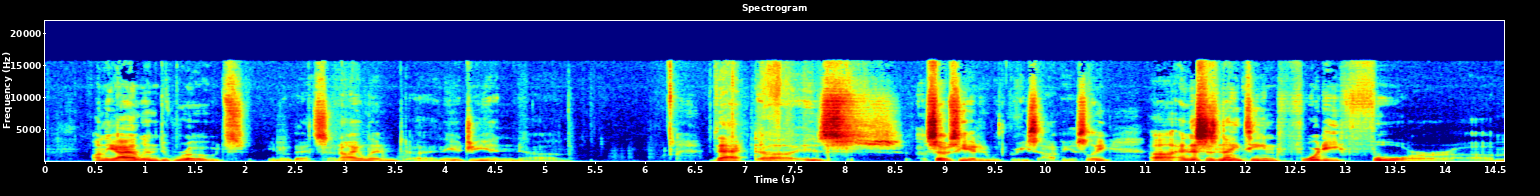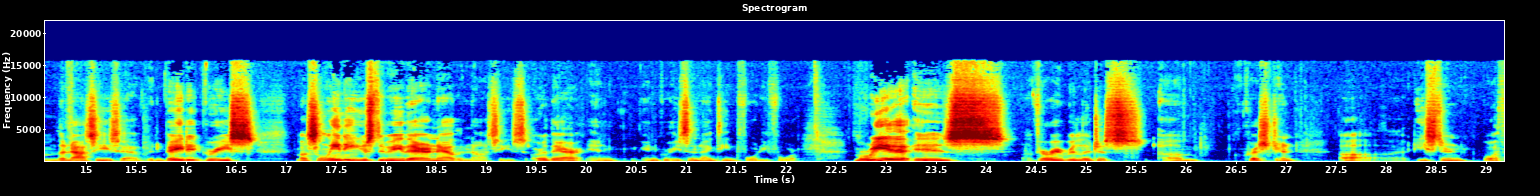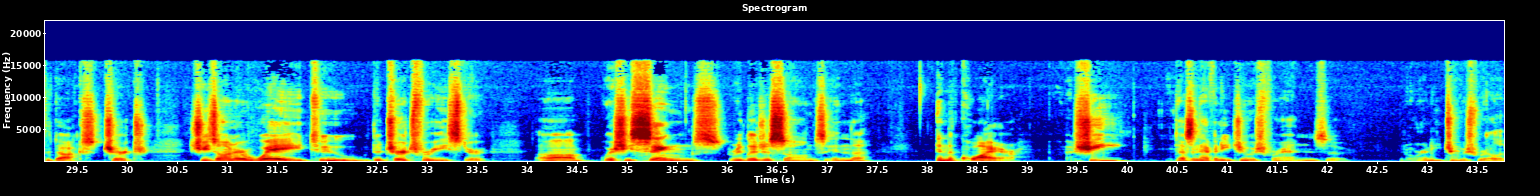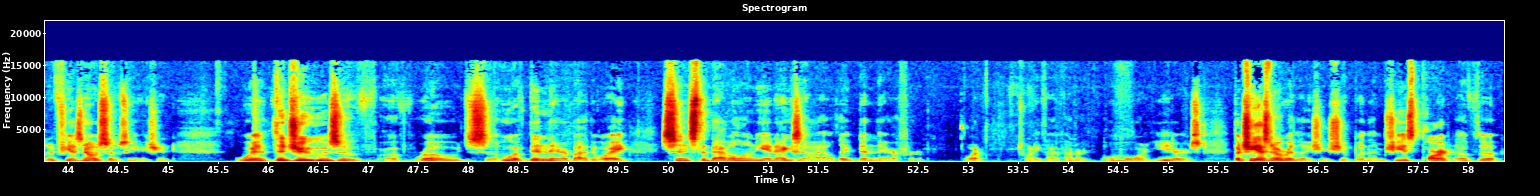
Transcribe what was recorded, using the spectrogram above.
on the island of Rhodes. You know, that's an island uh, in the Aegean um, that uh, is associated with Greece, obviously. Uh, and this is 1944. Um, the Nazis have invaded Greece. Mussolini used to be there. Now the Nazis are there in, in Greece in 1944. Maria is a very religious um, Christian, uh, Eastern Orthodox Church. She's on her way to the church for Easter, um, where she sings religious songs in the in the choir. She doesn't have any Jewish friends or, or any Jewish relatives. She has no association with the Jews of, of Rhodes, uh, who have been there, by the way, since the Babylonian exile. They've been there for, what, 2,500 or more years. But she has no relationship with him. She is part of the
